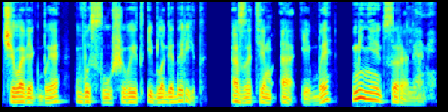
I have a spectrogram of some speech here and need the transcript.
Человек Б выслушивает и благодарит, а затем А и Б меняются ролями.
